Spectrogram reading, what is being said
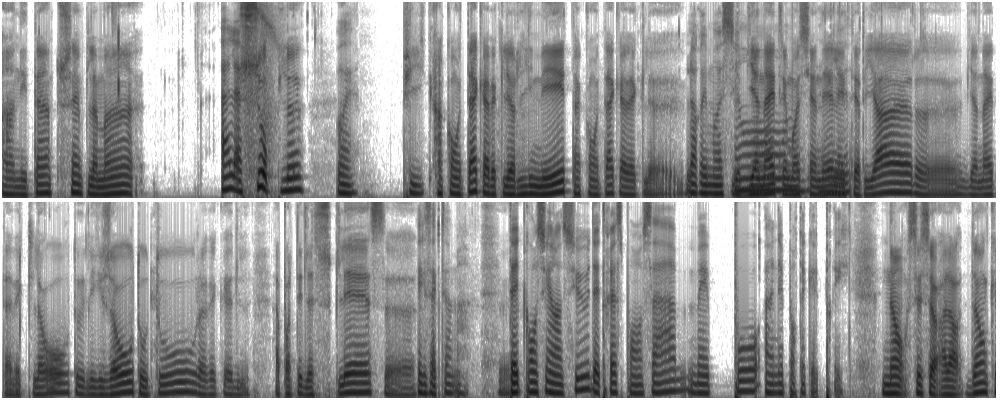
en étant tout simplement à la ouais, puis en contact avec leurs limites, en contact avec le, leur émotion le bien-être émotionnel le- intérieur, euh, bien-être avec l'autre, les autres autour, avec euh, apporter de la souplesse. euh, exactement d'être consciencieux d'être responsable mais pas à n'importe quel prix Non, c'est ça. Alors, donc,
